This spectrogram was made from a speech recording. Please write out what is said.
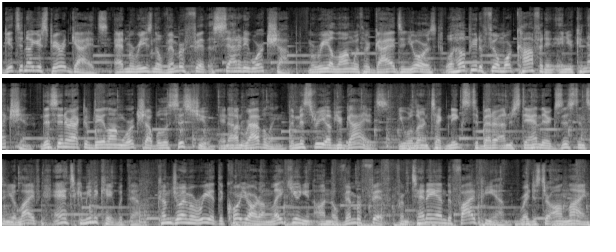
Get to know your spirit guides at Marie's November 5th Saturday workshop. Marie, along with her guides and yours, will help you to feel more confident in your connection. This interactive day long workshop will assist you in unraveling the mystery of your guides. You will learn techniques to better understand their existence in your life and to communicate with them. Come join Marie at the courtyard on Lake Union on November 5th from 10 a.m. to 5 p.m. Register online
